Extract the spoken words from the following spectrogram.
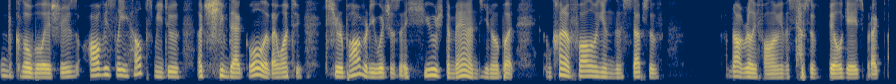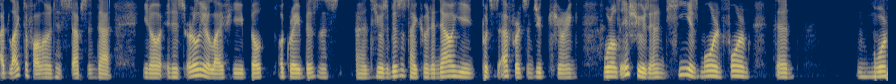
the global issues, obviously helps me to achieve that goal if I want to cure poverty, which is a huge demand, you know. But I'm kind of following in the steps of I'm not really following in the steps of Bill Gates, but I, I'd like to follow in his steps in that, you know, in his earlier life, he built a great business and he was a business tycoon, and now he puts his efforts into curing world issues, and he is more informed than more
